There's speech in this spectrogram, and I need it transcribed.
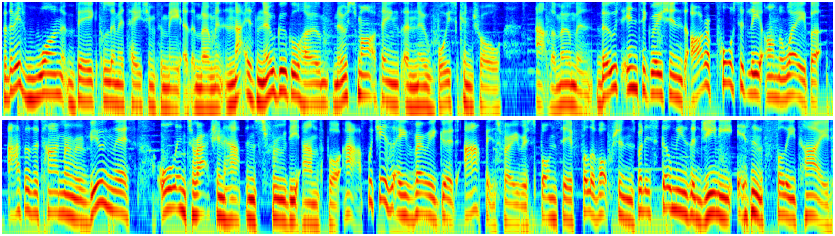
But there is one big limitation for me at the moment and that is no Google Home, no SmartThings and no voice control at the moment. Those integrations are reportedly on the way, but as of the time I'm reviewing this, all interaction happens through the Anthbot app, which is a very good app. It's very responsive, full of options, but it still means that Genie isn't fully tied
